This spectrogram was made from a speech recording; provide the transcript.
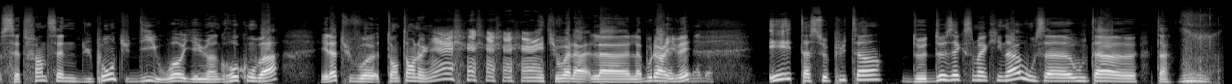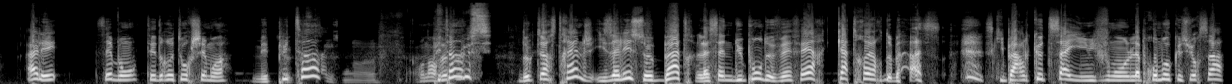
cette fin de scène du pont. Tu te dis, wow, il y a eu un gros combat, et là, tu vois, t'entends le, et tu vois la, la, la boule arriver, et t'as ce putain de deux ex machina où ça, où t'as, euh, t'as, allez, c'est bon, t'es de retour chez moi. Mais putain, On en Putain. veut plus. Doctor Strange, ils allaient se battre. La scène du pont devait faire 4 heures de base. Ce qui parle que de ça, ils font la promo que sur ça.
